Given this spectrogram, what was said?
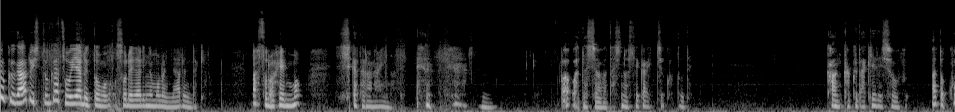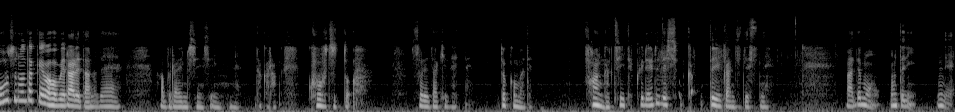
力がある人がそうやるともそれなりのものになるんだけど。まあその辺も仕方がないので、うん、あ私は私の世界っていうことで。感覚だけで勝負。あと構図のだけは褒められたので油絵の先生にね。だから構図とそれだけでどこまでファンがついてくれるでしょうか？という感じですね。まあでも本当にね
